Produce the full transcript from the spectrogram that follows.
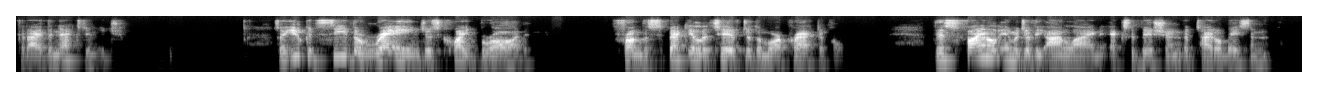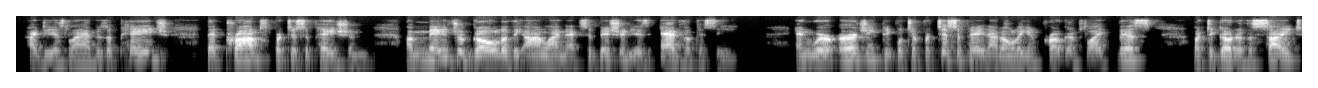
Could I have the next image? So you could see the range is quite broad, from the speculative to the more practical. This final image of the online exhibition, the Tidal Basin Ideas Lab, is a page that prompts participation. A major goal of the online exhibition is advocacy. And we're urging people to participate not only in programs like this, but to go to the site,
